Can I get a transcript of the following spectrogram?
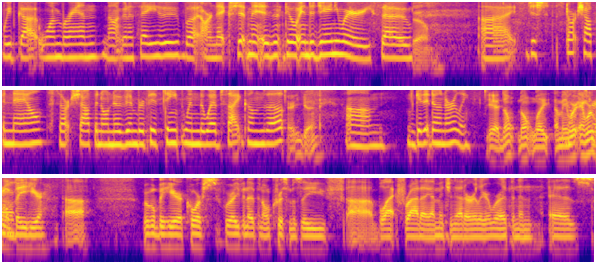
we've got one brand, not going to say who, but our next shipment isn't till end of January. So Yeah. uh, just start shopping now. Start shopping on November 15th when the website comes up There you go. and get it done early. Yeah, don't don't wait. I mean, Don't we're, and we're going to be here. Uh, we're going to be here. Of course, we're even open on Christmas Eve, uh, Black Friday. I mentioned that earlier. We're opening as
